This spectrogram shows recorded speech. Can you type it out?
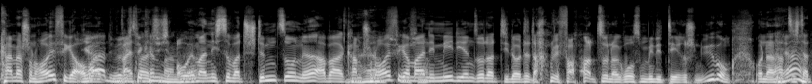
kam ja schon häufiger, auch Ja, mal, weiß man natürlich man, auch immer nicht so, was stimmt so, ne, aber kam schon häufiger mal in den Medien so, dass die Leute dachten, wir fahren mal zu einer großen militärischen Übung und dann hat sich das,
